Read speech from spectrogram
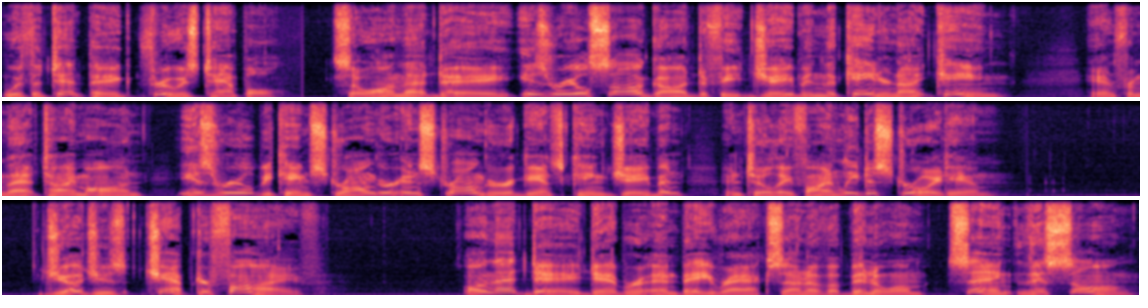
with the tent peg through his temple. So on that day Israel saw God defeat Jabin the Canaanite king. And from that time on, Israel became stronger and stronger against King Jabin until they finally destroyed him. Judges chapter 5 On that day Deborah and Barak, son of Abinoam, sang this song.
